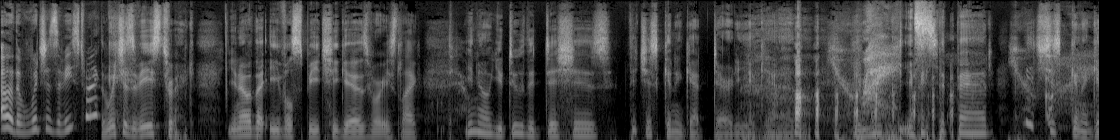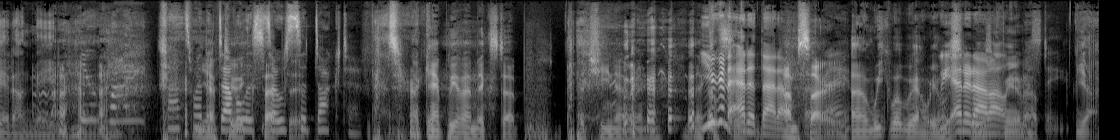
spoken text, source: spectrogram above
Oh, the Witches of Eastwick? the Witches of Eastwick. You know the evil speech he gives where he's like, you know, you do the dishes, they're just gonna get dirty again. You're You right. you make the bed, You're it's just gonna get unmade You're right. That's why You the have to devil is so accept it. seductive. That's I right. can't believe I mixed up Pacino and Nicholson. You're gonna edit that out, I'm though, sorry. right? Um, we well, yeah, we, We always, edit always out all clean your it up. mistakes. Yeah,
